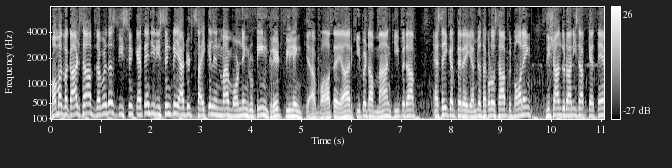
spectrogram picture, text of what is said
मोहम्मद वकार साहब, ज़बरदस्त रिसेंट कहते हैं जी recently added cycle in my morning routine great feeling क्या बात है यार keep it up man keep it up ऐसे ही करते रहिए। अमजद थकड़ो साहब गुड मॉर्निंग निशान दुरानी साहब कहते हैं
